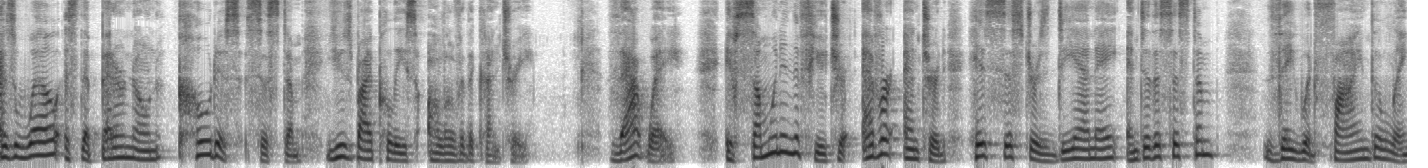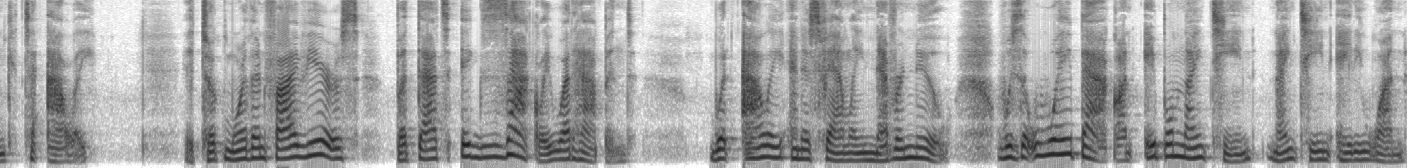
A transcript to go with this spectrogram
as well as the better known CODIS system used by police all over the country. That way, if someone in the future ever entered his sister's DNA into the system, they would find the link to Allie. It took more than five years, but that's exactly what happened. What Allie and his family never knew was that way back on April 19, 1981,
